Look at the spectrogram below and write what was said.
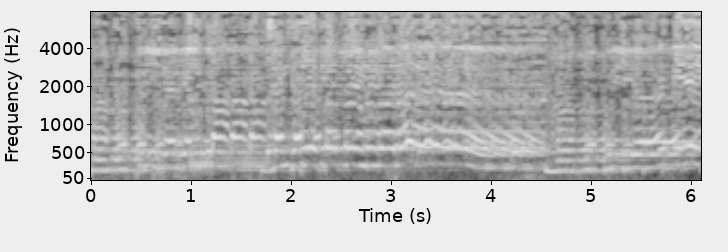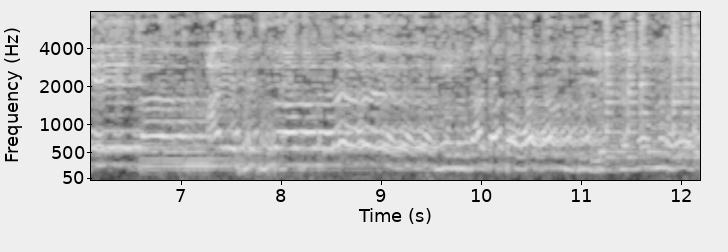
लोकप्रिय नेता जनतेचा मेंबर आहे भुजराळ म्हणून दादा पवारांची एक नंबर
